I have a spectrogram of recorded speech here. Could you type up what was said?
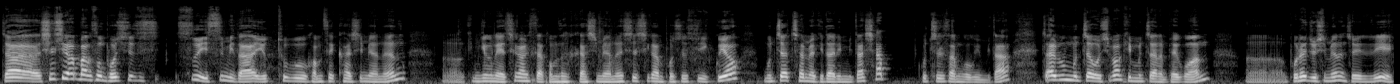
자 실시간 방송 보실 수 있습니다. 유튜브 검색하시면은 어, 김경래 최강시사 검색하시면은 실시간 보실 수 있고요. 문자 참여 기다립니다. 샵 9730입니다. 짧은 문자 50원, 긴 문자는 100원 어, 보내주시면 저희들이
